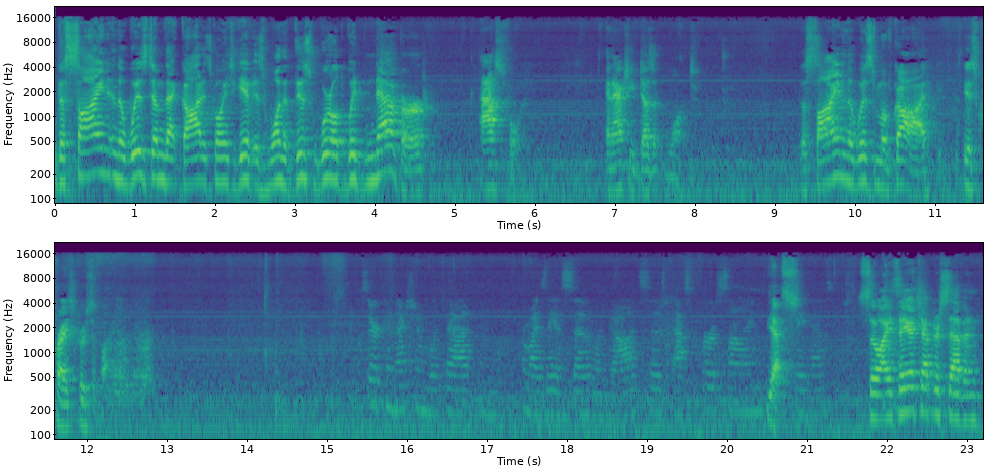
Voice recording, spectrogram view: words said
the sign and the wisdom that God is going to give is one that this world would never ask for and actually doesn't want. The sign and the wisdom of God is Christ crucified. Is there a connection with that in- from Isaiah 7 when God says, ask for a sign? Yes. So Isaiah chapter 7,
